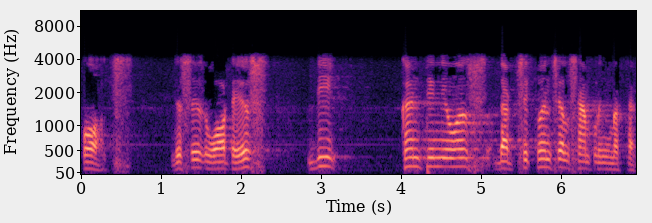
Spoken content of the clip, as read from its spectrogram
calls. This is what is the continuous, that sequential sampling method.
